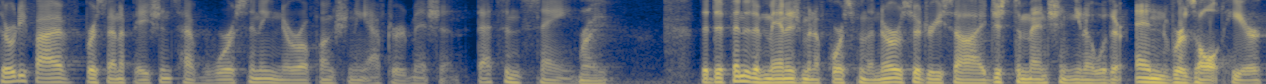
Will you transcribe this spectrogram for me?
35% of patients have worsening neurofunctioning after admission. That's insane. right. The definitive management, of course, from the neurosurgery side, just to mention, you know, with their end result here,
